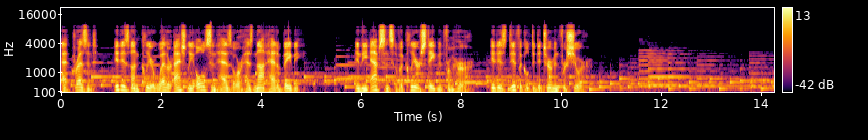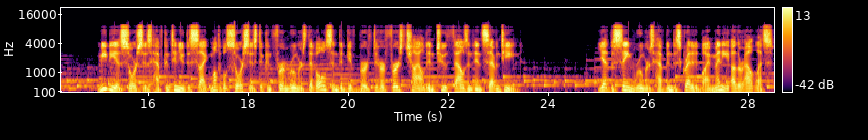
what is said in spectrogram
At present, it is unclear whether Ashley Olsen has or has not had a baby. In the absence of a clear statement from her, it is difficult to determine for sure. Media sources have continued to cite multiple sources to confirm rumors that Olsen did give birth to her first child in 2017. Yet the same rumors have been discredited by many other outlets,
